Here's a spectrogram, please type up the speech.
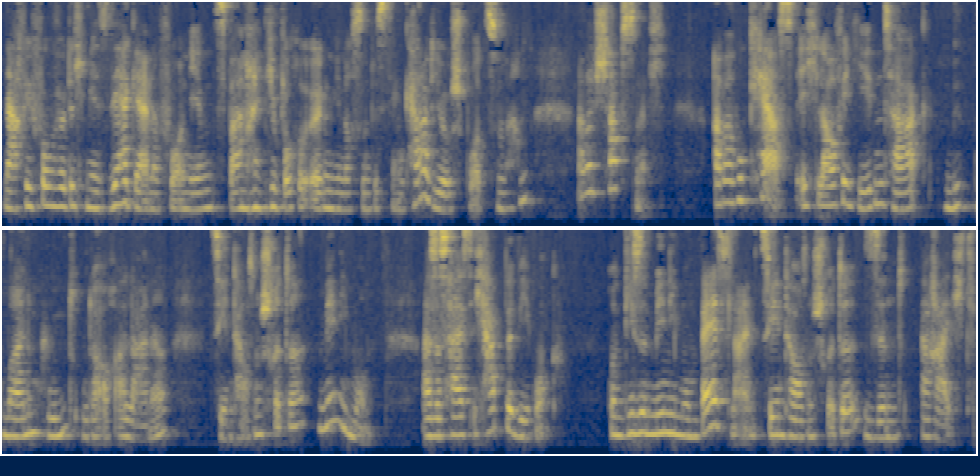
Nach wie vor würde ich mir sehr gerne vornehmen, zweimal die Woche irgendwie noch so ein bisschen Cardio-Sport zu machen aber ich schaff's nicht. Aber who cares? Ich laufe jeden Tag mit meinem Hund oder auch alleine 10.000 Schritte Minimum. Also das heißt, ich habe Bewegung. Und diese Minimum Baseline, 10.000 Schritte, sind erreicht.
